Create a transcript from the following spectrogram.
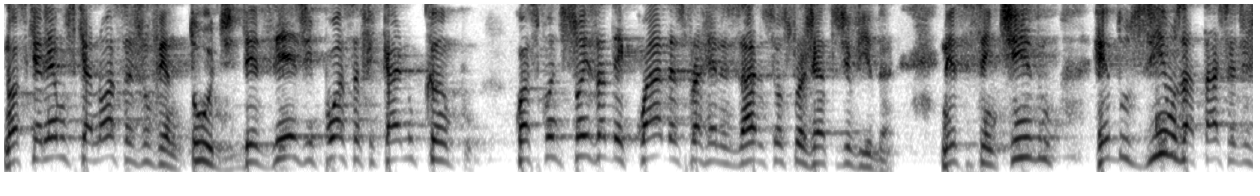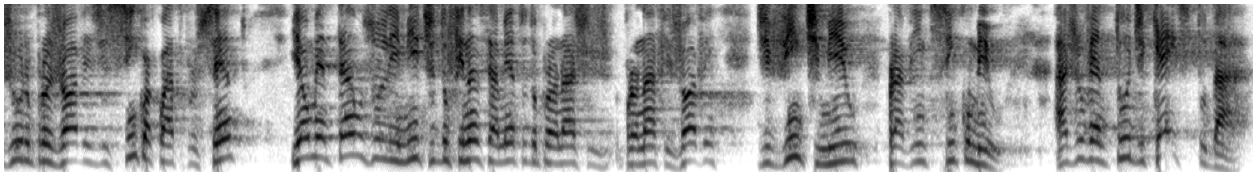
Nós queremos que a nossa juventude deseje e possa ficar no campo, com as condições adequadas para realizar os seus projetos de vida. Nesse sentido, reduzimos a taxa de juro para os jovens de 5 a 4% e aumentamos o limite do financiamento do Pronaf, Pronaf Jovem de 20 mil para 25 mil. A juventude quer estudar,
